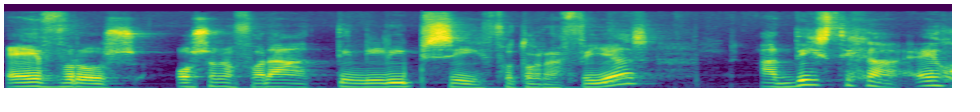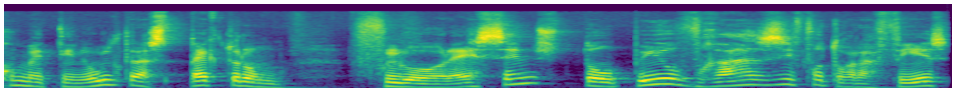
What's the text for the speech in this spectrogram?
εύρος όσον αφορά την λήψη φωτογραφίας. Αντίστοιχα έχουμε την Ultra Spectrum Fluorescence, το οποίο βγάζει φωτογραφίες.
